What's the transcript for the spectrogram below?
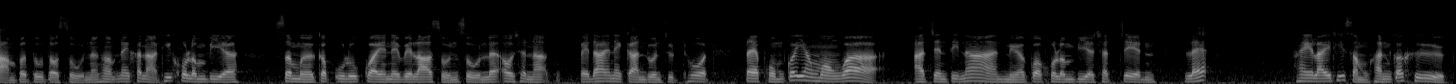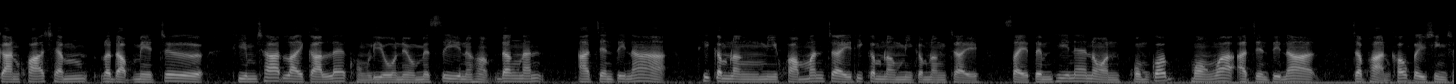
3 ประตูต่อศูนย์นะครับ ในขณะที่โคลอมเบีย เสมอกับอุรุกวัยในเวลา 0-0 และเอาชนะไปได้ในการดวลจุดโทษ แต่ผมก็ยังมองว่าอาร์เจนตินาเหนือกว่าโคลอมเบียชัดเจน และไฮไลท์ที่สำคัญก็คือการคว้าแชมป์ระดับเมเจอร์ ทีมชาติรายการแรกของลีโอเนลเมสซี่นะครับ ดังนั้นอาร์เจนตินาที่กำลังมีความมั่นใจที่กำลังมีกำลังใจใส่เต็มที่แน่นอน ผมก็มองว่าอาร์เจนตินาจะผ่านเข้าไปชิงช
